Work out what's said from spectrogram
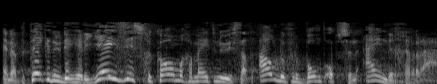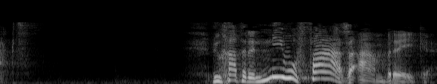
En dat betekent nu de Heer Jezus is gekomen, gemeente, nu is dat oude verbond op zijn einde geraakt. Nu gaat er een nieuwe fase aanbreken.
